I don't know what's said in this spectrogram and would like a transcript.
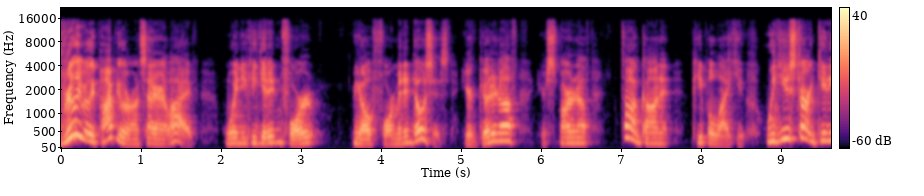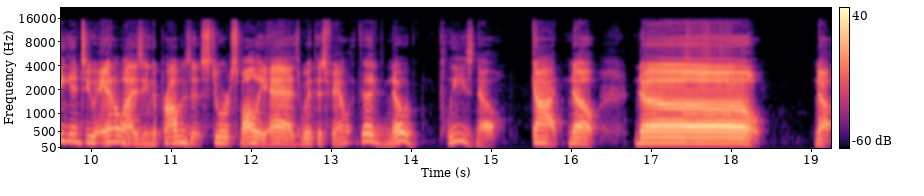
really really popular on Saturday Night Live when you could get it in four you know four minute doses. You're good enough. you're smart enough. Doggone it, people like you. When you start getting into analyzing the problems that Stuart Smalley has with his family, no, please no. God, no. No. No.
